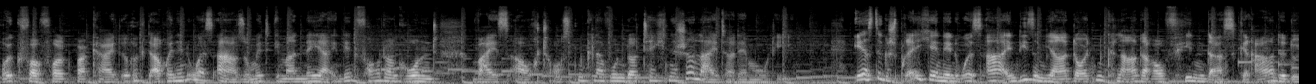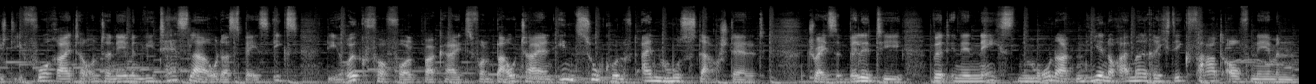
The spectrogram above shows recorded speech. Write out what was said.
Rückverfolgbarkeit rückt auch in den USA somit immer näher in den Vordergrund, weiß auch Thorsten Klavunder, technischer Leiter der Modi. Erste Gespräche in den USA in diesem Jahr deuten klar darauf hin, dass gerade durch die Vorreiterunternehmen wie Tesla oder SpaceX die Rückverfolgbarkeit von Bauteilen in Zukunft ein Muss darstellt. Traceability wird in den nächsten Monaten hier noch einmal richtig Fahrt aufnehmen.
